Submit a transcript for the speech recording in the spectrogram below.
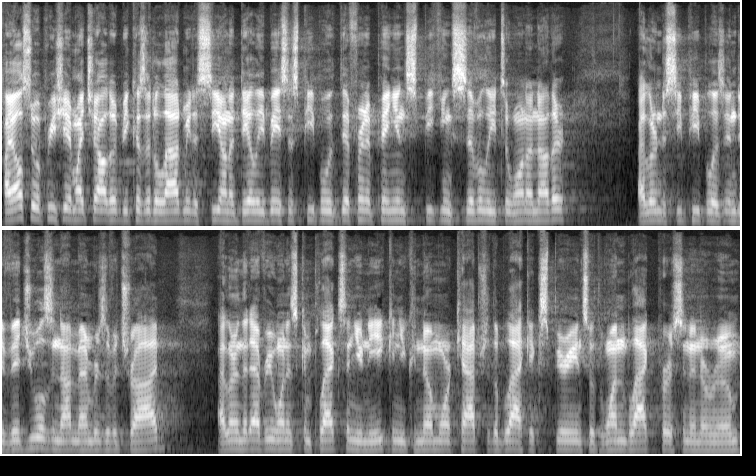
I also appreciate my childhood because it allowed me to see on a daily basis people with different opinions speaking civilly to one another. I learned to see people as individuals and not members of a tribe. I learned that everyone is complex and unique, and you can no more capture the black experience with one black person in a room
